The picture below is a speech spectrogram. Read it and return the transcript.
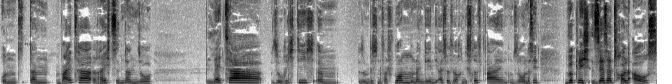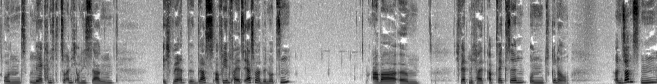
Und dann weiter rechts sind dann so Blätter, so richtig, ähm, so ein bisschen verschwommen und dann gehen die Eiswürfel auch in die Schrift ein und so. Und das sieht wirklich sehr, sehr toll aus. Und mehr kann ich dazu eigentlich auch nicht sagen. Ich werde das auf jeden Fall jetzt erstmal benutzen. Aber ähm, ich werde mich halt abwechseln und genau. Ansonsten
